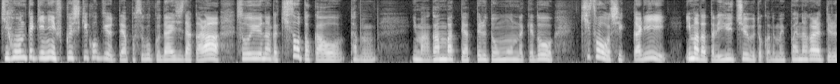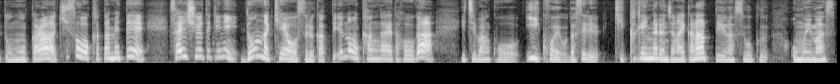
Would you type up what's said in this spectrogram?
基本的に腹式呼吸ってやっぱすごく大事だからそういうなんか基礎とかを多分今頑張ってやってると思うんだけど基礎をしっかり今だったら YouTube とかでもいっぱい流れてると思うから基礎を固めて最終的にどんなケアをするかっていうのを考えた方が一番こういい声を出せるきっかけになるんじゃないかなっていうのはすごく思います。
